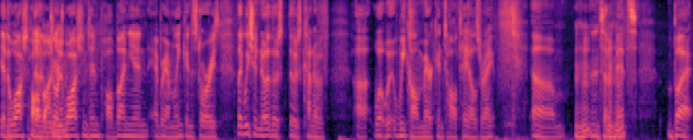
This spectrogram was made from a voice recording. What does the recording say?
yeah, the, Was- Paul the George Bunyan. Washington, Paul Bunyan, Abraham Lincoln stories. Like we should know those those kind of uh, what we call American tall tales, right? Um, Mm-hmm. Instead of myths, but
